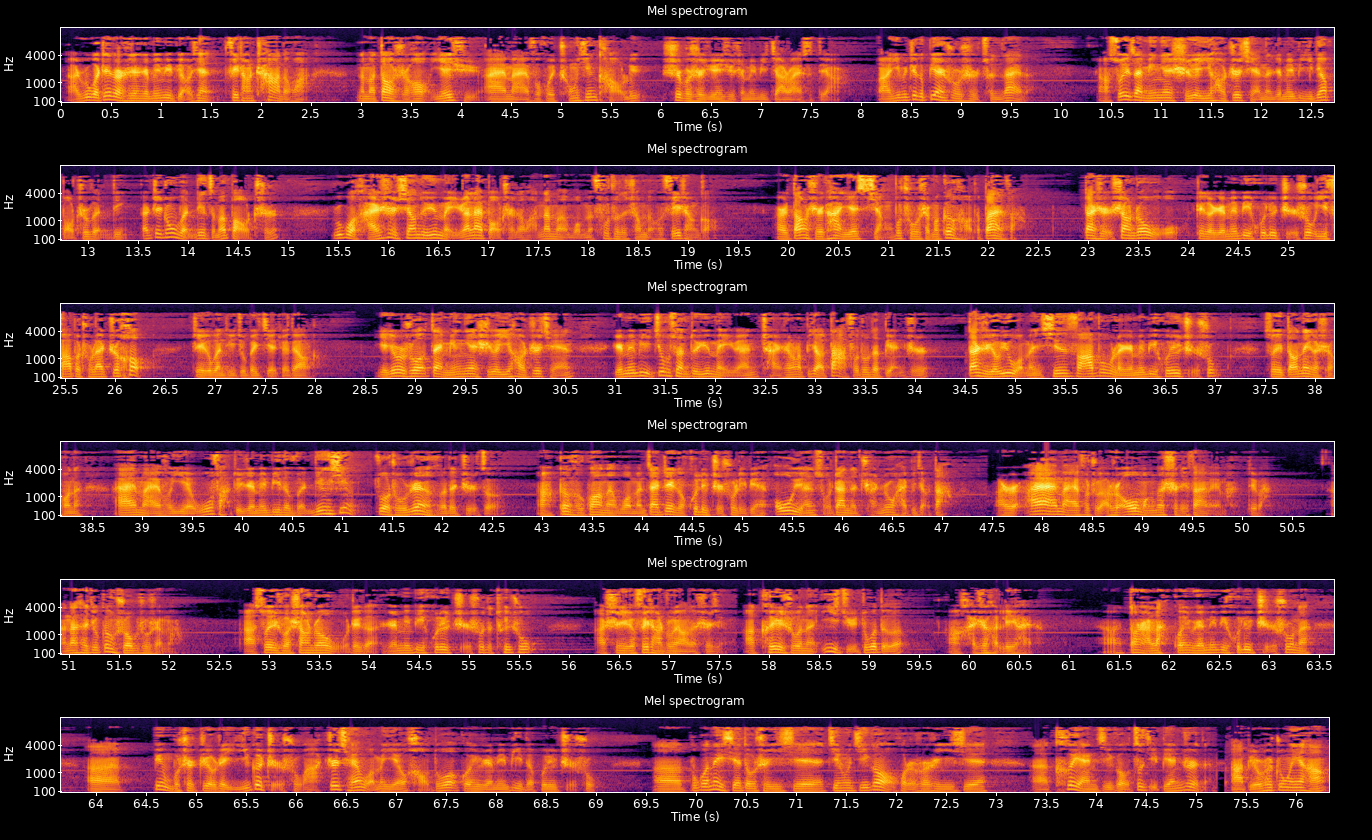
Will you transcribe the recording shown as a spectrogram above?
啊，如果这段时间人民币表现非常差的话，那么到时候也许 IMF 会重新考虑是不是允许人民币加入 SDR 啊，因为这个变数是存在的。啊，所以在明年十月一号之前呢，人民币一定要保持稳定。但这种稳定怎么保持？如果还是相对于美元来保持的话，那么我们付出的成本会非常高。而当时看也想不出什么更好的办法。但是上周五这个人民币汇率指数一发布出来之后，这个问题就被解决掉了。也就是说，在明年十月一号之前，人民币就算对于美元产生了比较大幅度的贬值，但是由于我们新发布了人民币汇率指数，所以到那个时候呢。IMF 也无法对人民币的稳定性做出任何的指责啊，更何况呢？我们在这个汇率指数里边，欧元所占的权重还比较大，而 IMF 主要是欧盟的势力范围嘛，对吧？啊，那他就更说不出什么啊。所以说，上周五这个人民币汇率指数的推出啊，是一个非常重要的事情啊，可以说呢一举多得啊，还是很厉害的啊。当然了，关于人民币汇率指数呢，呃。并不是只有这一个指数啊，之前我们也有好多关于人民币的汇率指数，呃，不过那些都是一些金融机构或者说是一些呃科研机构自己编制的啊，比如说中国银行，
